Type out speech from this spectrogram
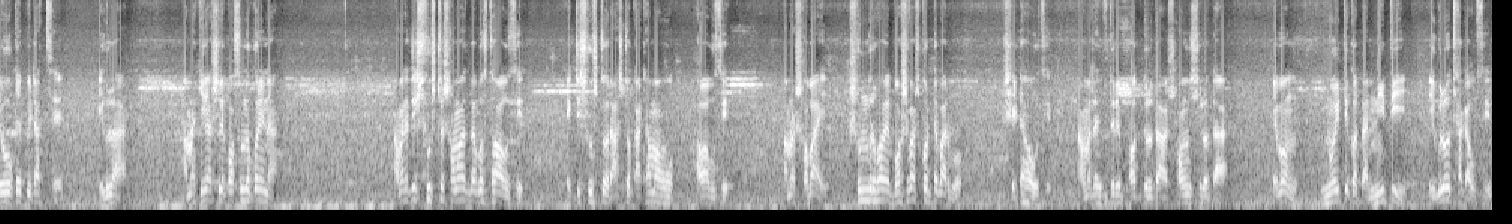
এ ওকে পিটাচ্ছে, এগুলা আমরা কেউ আসলে পছন্দ করি না। আমাদের একটি সুষ্ঠু সমাজ ব্যবস্থা হওয়া উচিত, একটি সুষ্ঠু রাষ্ট্র কাঠামো হওয়া উচিত। আমরা সবাই সুন্দরভাবে বসবাস করতে পারব, সেটা হওয়া উচিত। আমাদের ভিতরে ভদ্রতা, সহনশীলতা এবং নৈতিকতা, নীতি, এগুলোও থাকা উচিত।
